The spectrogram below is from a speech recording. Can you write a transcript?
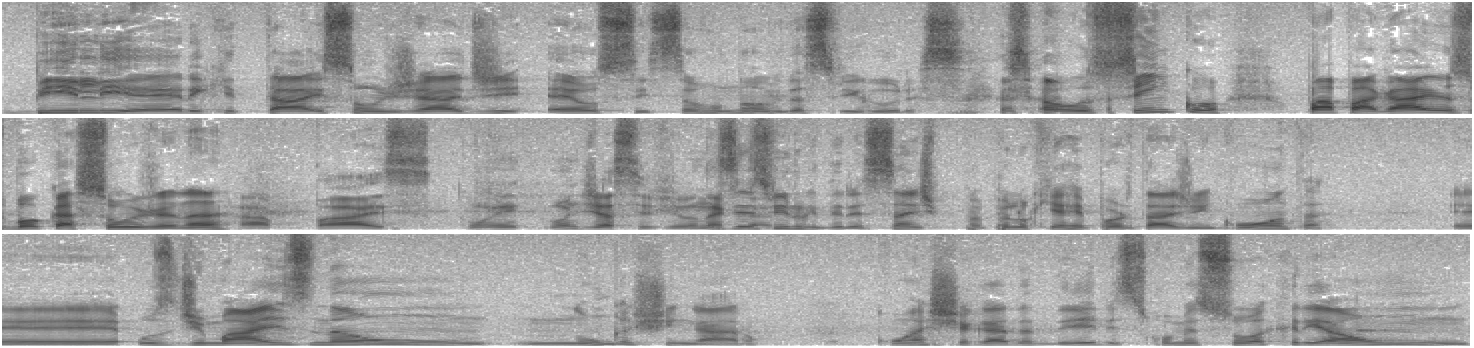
Billy, Eric, Tyson, Jade, Elsie são o nome das figuras. São os cinco papagaios boca suja, né? Rapaz, onde já se viu, né? E vocês viram que interessante? Pelo que a reportagem conta, é, os demais não nunca xingaram. Com a chegada deles, começou a criar um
